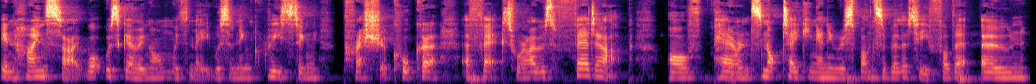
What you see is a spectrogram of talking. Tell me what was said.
in hindsight, what was going on with me was an increasing pressure cooker effect where I was fed up of parents not taking any responsibility for their own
